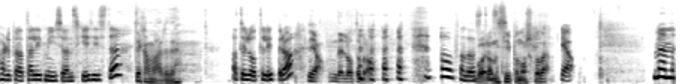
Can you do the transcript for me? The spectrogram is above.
har du prata litt mye svensk i siste? Det kan være det. At det låter litt bra? Ja, det låter bra. Å, Går an å si på norsk og det. Ja. Men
